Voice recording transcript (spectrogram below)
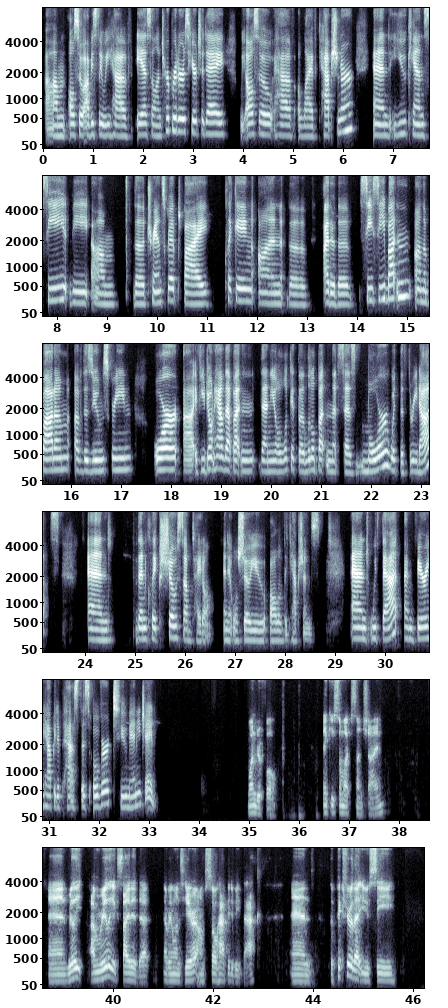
Um, also, obviously, we have ASL interpreters here today. We also have a live captioner, and you can see the, um, the transcript by clicking on the either the CC button on the bottom of the Zoom screen, or uh, if you don't have that button, then you'll look at the little button that says more with the three dots and then click show subtitle and it will show you all of the captions. And with that, I'm very happy to pass this over to Manny Jade. Wonderful. Thank you so much, Sunshine. And really, I'm really excited that everyone's here. I'm so happy to be back. And the picture that you see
